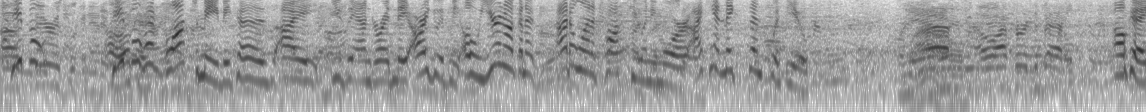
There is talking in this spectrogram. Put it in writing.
Uh, People- Sarah's looking at it. People have blocked me because I use Android, and they argue with me. Oh, you're not gonna. I don't want to talk to you anymore. I can't make sense with you. Yeah. Oh, I've heard the battles. Okay,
